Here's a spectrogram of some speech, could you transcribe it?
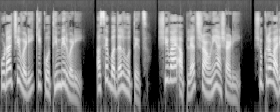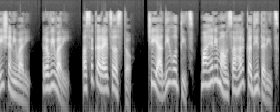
पुडाची वडी की कोथिंबीर वडी असे बदल होतेच. शिवाय आपल्यात श्रावणी आषाढी शुक्रवारी शनिवारी रविवारी असं करायचं असतं. ची यादी होतीच. माहेरी मांसाहार कधीतरीच.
